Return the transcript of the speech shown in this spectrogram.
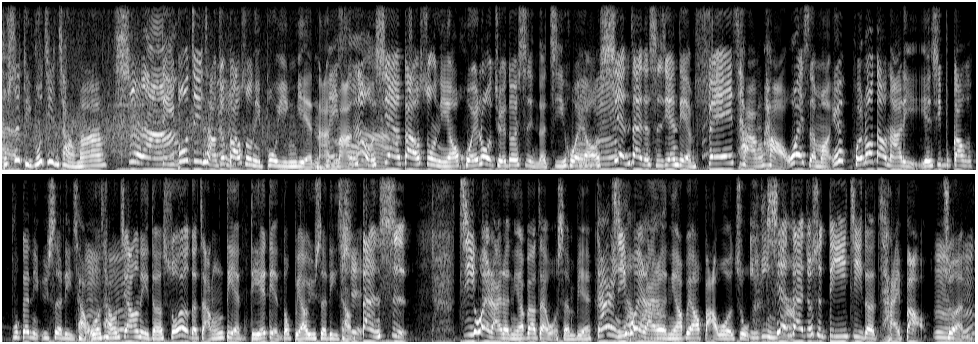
不是底部进场吗？是啊，底部进场就告诉你不赢也难嘛。那我现在告诉你哦，回落绝对是你的机会哦。现在的时间点非常好，为什么？因为回落到哪里，妍希不告不跟你预设立场。我常教你的所有的涨点、跌点都不要预设立场是，但是。机会来了，你要不要在我身边？当然啊机会来了，你要不要把握住一定？现在就是第一季的财报准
